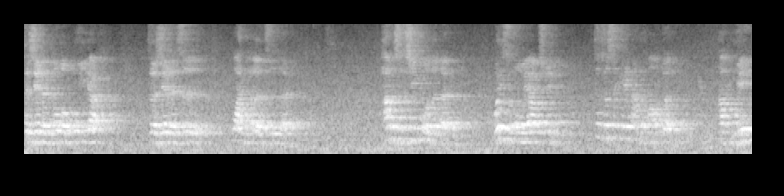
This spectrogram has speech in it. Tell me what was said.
这些人跟我不一样，这些人是万恶之人，他们是轻我的人，为什么我要去？这就是最大的矛盾，他不愿意。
